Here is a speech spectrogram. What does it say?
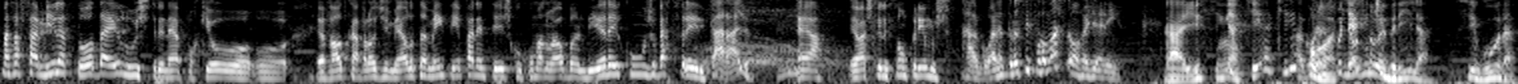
Mas a família toda é ilustre, né? Porque o, o Evaldo Cabral de Melo também tem parentesco com Manuel Bandeira e com o Gilberto Freire. Caralho. É, eu acho que eles são primos. Agora trouxe informação, Rogerinho. Aí sim, aqui, aqui, Agora pô, aqui a gente tudo. brilha, segura.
